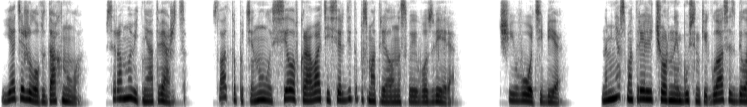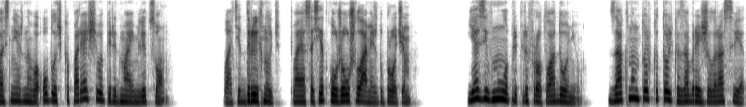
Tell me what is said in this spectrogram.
Я тяжело вздохнула. Все равно ведь не отвяжется. Сладко потянулась, села в кровати и сердито посмотрела на своего зверя. «Чего тебе?» На меня смотрели черные бусинки глаз из белоснежного облачка, парящего перед моим лицом. «Хватит дрыхнуть, твоя соседка уже ушла, между прочим». Я зевнула, прикрыв рот ладонью. За окном только-только забрезжил рассвет.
